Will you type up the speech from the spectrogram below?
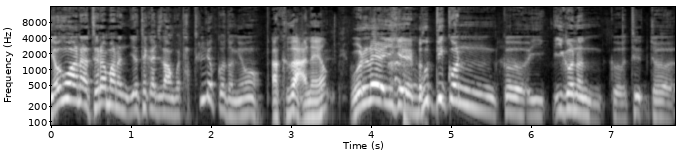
영화나 드라마는 여태까지 나온 거 다 틀렸거든요. 아 그거 안 해요? 원래 이게 무비권 그 이, 이거는 그 저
